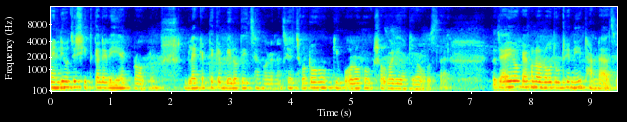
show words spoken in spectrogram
মেনলি হচ্ছে শীতকালের এই এক প্রবলেম ব্ল্যাঙ্কেট থেকে বেরোতে ইচ্ছা করে না, সে ছোটো হোক কি বড় হোক, সবারই একই অবস্থা। তো যাই হোক এখনও রোদ উঠেনি, ঠান্ডা আছে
